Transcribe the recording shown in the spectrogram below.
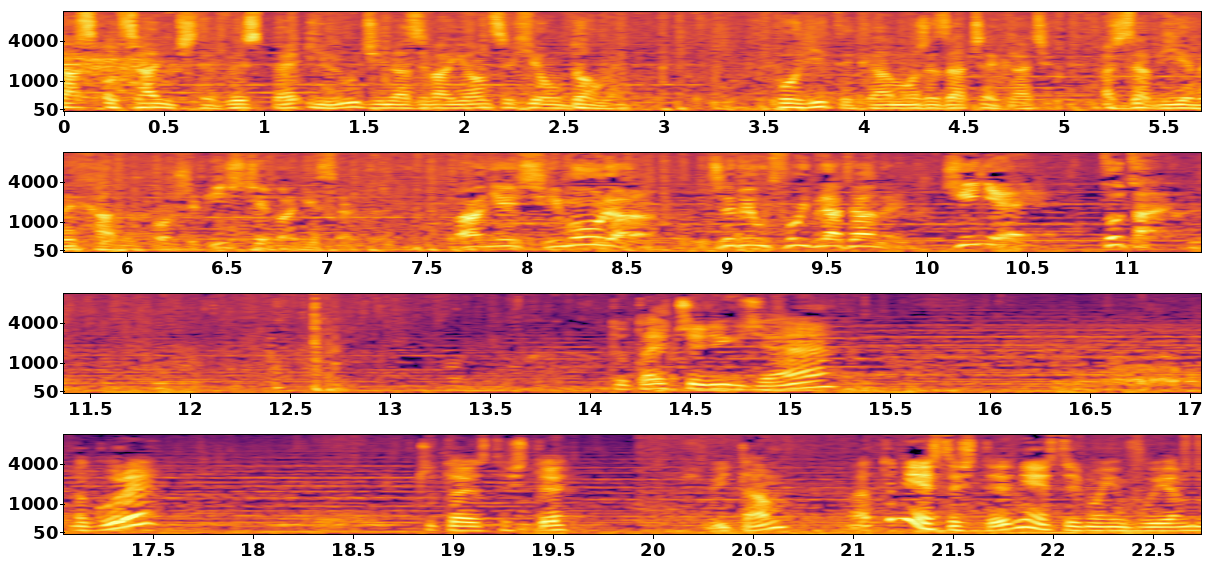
Czas ocalić tę wyspę i ludzi nazywających ją domem. Polityka może zaczekać, aż zabijemy Hana. Oczywiście, panie Saka. Panie Shimura, przybył twój bratanek. Cinie, tutaj! Tutaj, czyli gdzie? Do góry? Czy to jesteś ty? Witam. A to nie jesteś ty, nie jesteś moim wujem.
